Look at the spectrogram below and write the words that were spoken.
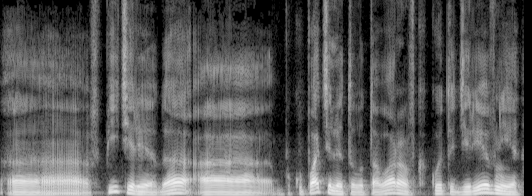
в Питере, да, а покупатель этого товара в какой-то деревне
